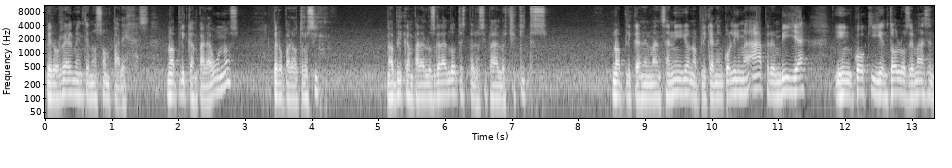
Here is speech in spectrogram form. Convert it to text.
pero realmente no son parejas. No aplican para unos, pero para otros sí. No aplican para los grandotes, pero sí para los chiquitos. No aplican en Manzanillo, no aplican en Colima, ah, pero en Villa y en Coqui y en todos los demás, en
